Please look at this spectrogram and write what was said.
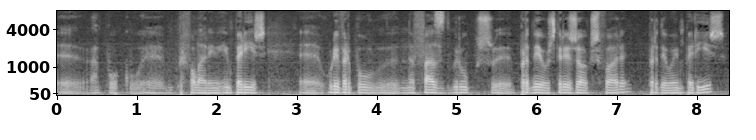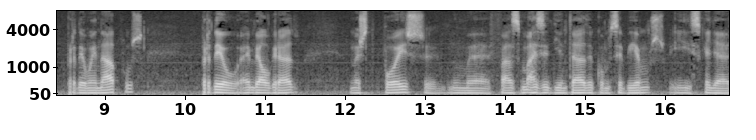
Uh, há pouco, uh, por falar em, em Paris, uh, o Liverpool na fase de grupos perdeu os três jogos fora, perdeu em Paris, perdeu em Nápoles, perdeu em Belgrado, mas depois, numa fase mais adiantada, como sabemos, e se calhar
